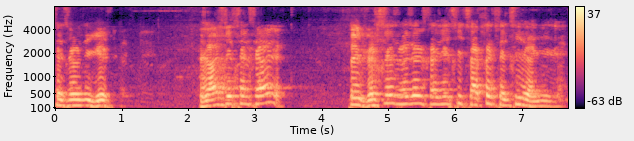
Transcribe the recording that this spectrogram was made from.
त्याच्यामध्ये घेत राज्य त्यांचे आले पण घटनेत बदल करण्याची ताकद त्यांची राहिली आहे.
